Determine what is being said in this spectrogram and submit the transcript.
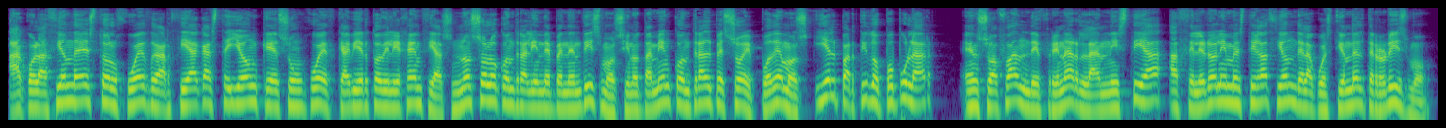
A colación de esto, el juez García Castellón, que es un juez que ha abierto diligencias no solo contra el independentismo, sino también contra el PSOE, Podemos y el Partido Popular, en su afán de frenar la amnistía, aceleró la investigación de la cuestión del terrorismo,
